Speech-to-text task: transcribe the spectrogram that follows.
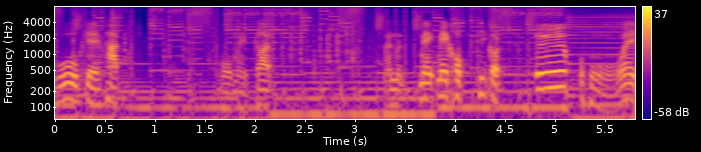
โอ้โอเคพัดโอ้ my god มันมันไม่ไม่ครบที่กดอึ๊บโอ้โหย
